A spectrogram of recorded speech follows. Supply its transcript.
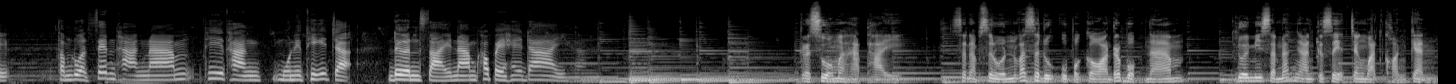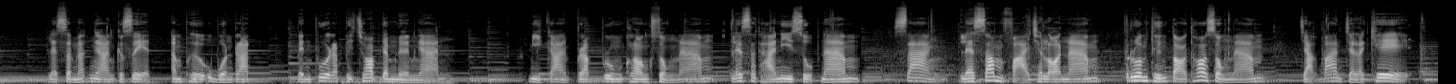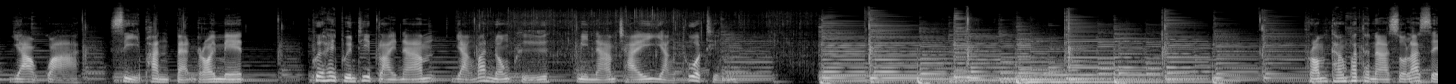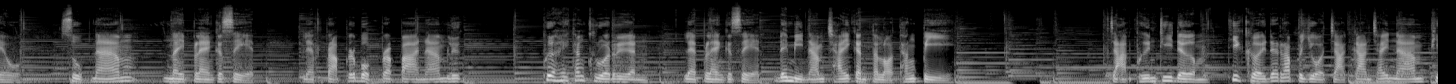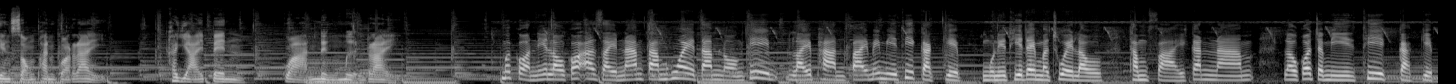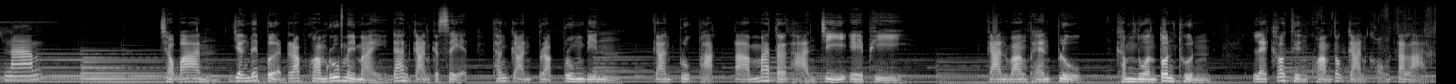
สำรวจเส้นทางน้ำที่ทางมูลนิธิจะเดินสายน้ำเข้าไปให้ได้ค่ะ กระทรวงมหาดไทย สนับสนุนวัสดุอุปกรณ์ระบบน้ำโดยมีสำนักงานเกษตรจังหวัดขอนแก่น และสำนักงานเกษตรอำเภออุบลรัฐเป็นผู้รับผิดชอบดำเนินงาน มีการปรับปรุงคลองส่งน้ำและสถานีสูบน้ำสร้างและซ่อมฝายชะลอน้ำรวมถึงต่อท่อส่งน้ำจากบ้านจระเข้ยาวกว่า 4,800 เมตร เพื่อให้พื้นที่ปลายน้ำอย่างบ้านหนองผือมีน้ำใช้อย่างทั่วถึงพร้อมทั้งพัฒนาโซลาร์เซลล์ สูบน้ำในแปลงเกษตร และปรับระบบประปาน้ำลึก เพื่อให้ทั้งครัวเรือน และแปลงเกษตรได้มีน้ำใช้กันตลอดทั้งปี จากพื้นที่เดิมที่เคยได้รับประโยชน์จากการใช้น้ำเพียง 2,000 กว่าไร่ ขยายเป็นกว่า 10,000 ไร่ เมื่อก่อนนี้เราก็อาศัยน้ำตามห้วยตามหนองที่ไหลผ่านไปไม่มีที่กักเก็บมูลนิธิได้มาช่วยเราทำฝายกั้นน้ำเราก็จะมีที่กักเก็บน้ำชาวบ้านยังได้เปิดรับความรู้ใหม่ๆ ด้านการเกษตร ทั้งการปรับปรุงดิน การปลูกผักตามมาตรฐาน GAP การวางแผนปลูก คำนวณต้นทุน และเข้าถึงความต้องการของตลาด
